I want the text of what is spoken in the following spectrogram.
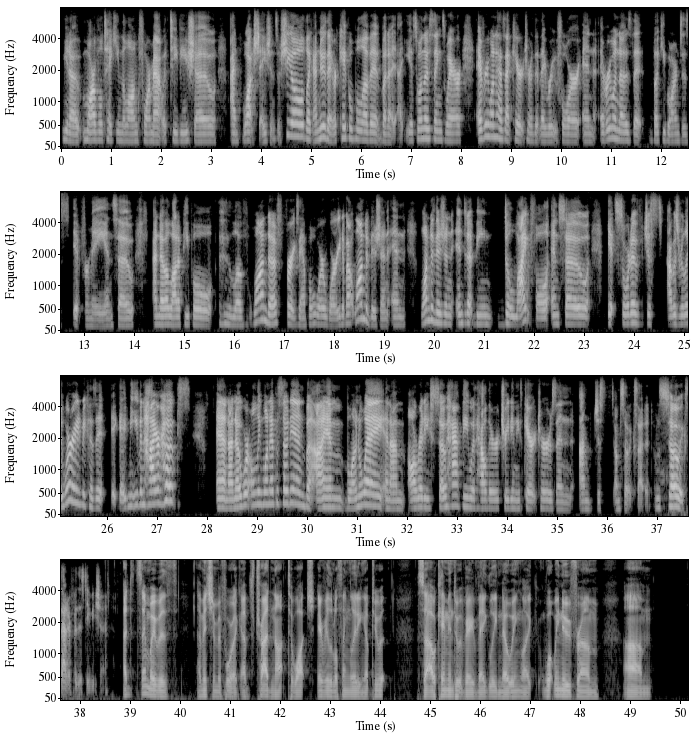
you know, Marvel taking the long format with TV show. I'd watched Agents of Shield, like I knew they were capable of it, but I, I, it's one of those things where everyone has that character that they root for, and everyone knows that Bucky Barnes is it for me. And so I know a lot of people who love Wanda, for example, were worried about WandaVision, and WandaVision ended up being delightful. And so it sort of just I was really worried because it it gave me even higher hopes. And I know we're only one episode in, but I am blown away and I'm already so happy with how they're treating these characters and I'm just I'm so excited. I'm so excited for this TV show. I, same way with I mentioned before. Like I've tried not to watch every little thing leading up to it, so I came into it very vaguely, knowing like what we knew from, um,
